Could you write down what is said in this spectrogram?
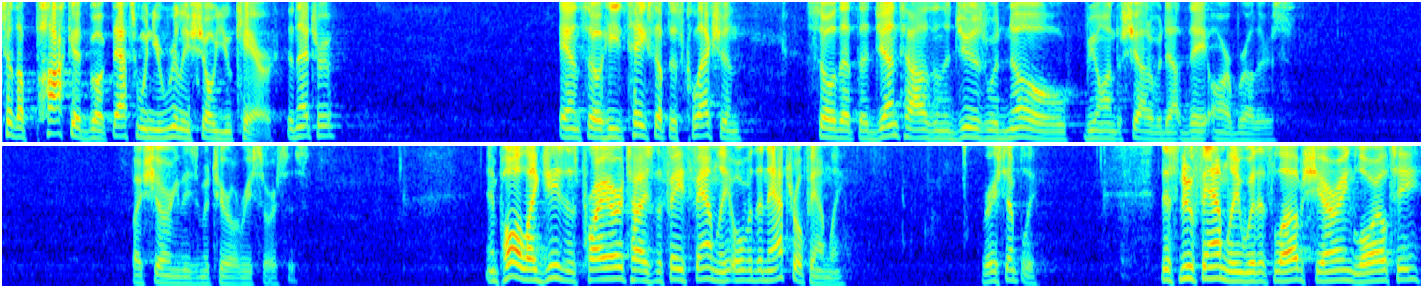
to the pocketbook, that's when you really show you care. Isn't that true? And so he takes up this collection so that the Gentiles and the Jews would know beyond a shadow of a doubt they are brothers by sharing these material resources. And Paul, like Jesus, prioritized the faith family over the natural family. Very simply. This new family, with its love, sharing, loyalty,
